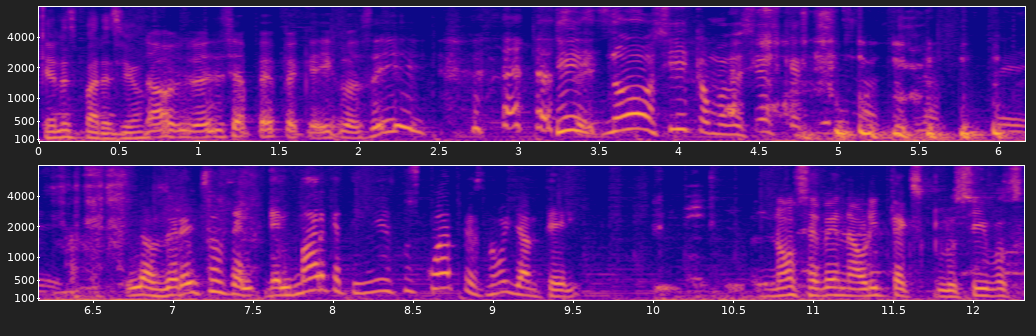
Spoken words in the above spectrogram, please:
¿Qué les pareció? No, yo le decía a Pepe que dijo, sí. Sí, no, sí, como decías, que tienen los, los, eh, los derechos del, del marketing y estos cuates, ¿no? Y ante el, no se ven ahorita exclusivos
